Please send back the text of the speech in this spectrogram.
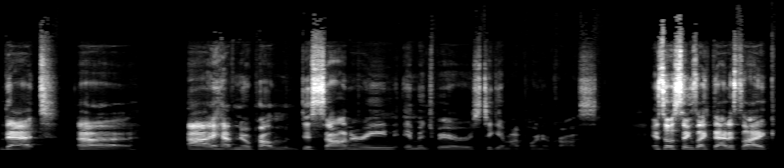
that uh, I have no problem dishonoring image bearers to get my point across, and so it's things like that. It's like,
